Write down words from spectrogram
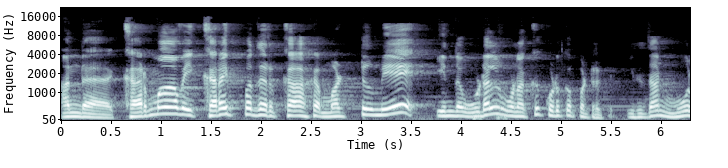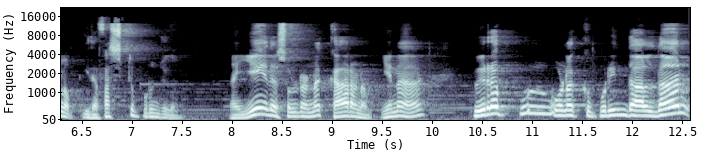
அந்த கர்மாவை கரைப்பதற்காக மட்டுமே இந்த உடல் உனக்கு கொடுக்கப்பட்டிருக்கு. இதுதான் மூலம். இதை ஃபஸ்ட்டு புரிஞ்சுக்கணும். நான் ஏன் இதை சொல்கிறேன்னா காரணம். ஏன்னா பிறப்பு உனக்கு புரிந்தால்தான்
